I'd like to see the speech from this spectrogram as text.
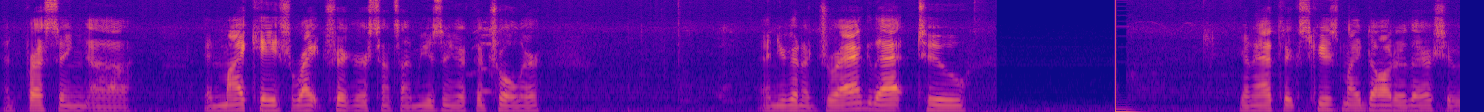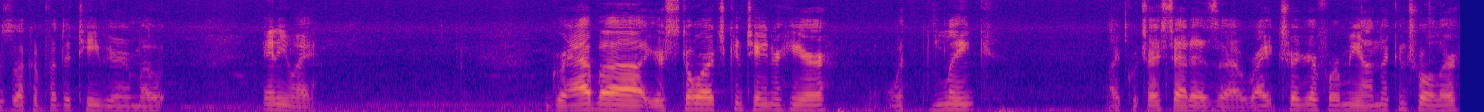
and pressing, uh, in my case, right trigger since I'm using a controller. And you're going to drag that to... You're going to have to excuse my daughter there. She was looking for the TV remote. Anyway, grab uh, your storage container here with link, like which I said is a right trigger for me on the controller.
